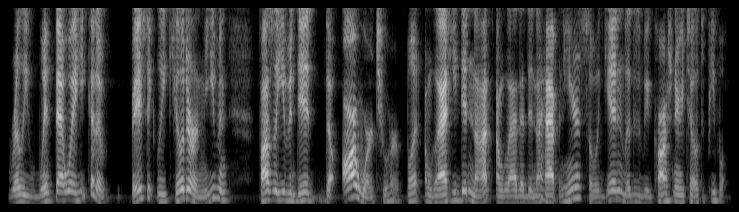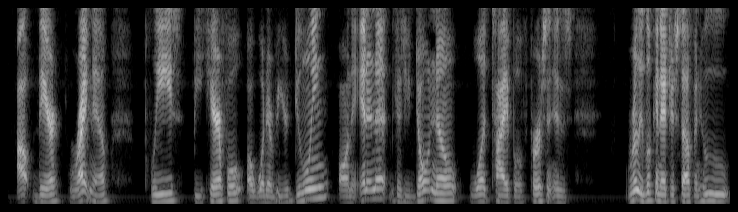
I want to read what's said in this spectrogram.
really went that way, he could have basically killed her and even possibly even did the R word to her. But I'm glad he did not. I'm glad that did not happen here. So again, let this be a cautionary tale to people out there right now. Please be careful of whatever you're doing on the internet because you don't know what type of person is really looking at your stuff and who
